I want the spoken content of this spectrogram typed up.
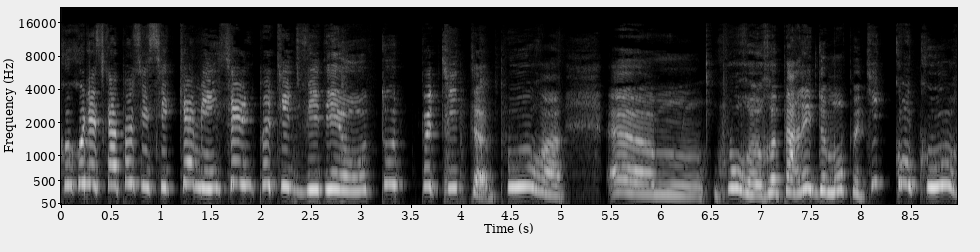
Coucou les scrapers, ici Camille. C'est une petite vidéo, toute petite, pour, euh, reparler de mon petit concours.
